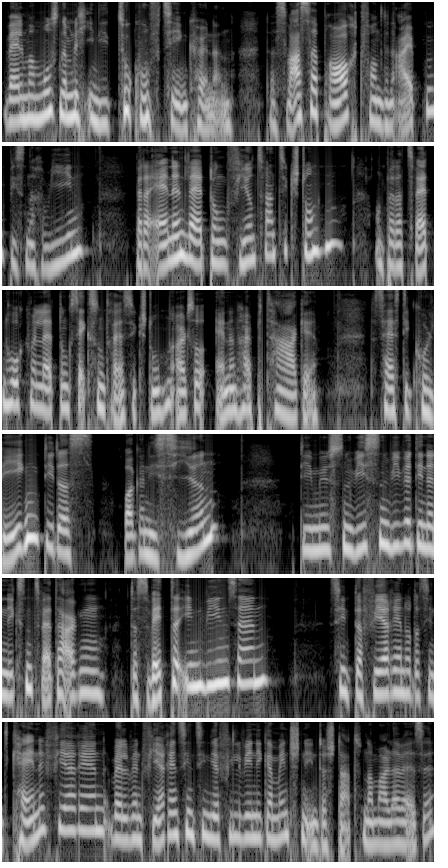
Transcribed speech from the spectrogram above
weil man muss nämlich in die Zukunft sehen können. Das Wasser braucht von den Alpen bis nach Wien bei der einen Leitung 24 Stunden und bei der zweiten Hochquellenleitung 36 Stunden, also eineinhalb Tage. Das heißt, die Kollegen, die das organisieren, die müssen wissen, wie wird in den nächsten zwei Tagen das Wetter in Wien sein. Sind da Ferien oder sind keine Ferien? Weil wenn Ferien sind, sind ja viel weniger Menschen in der Stadt normalerweise.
